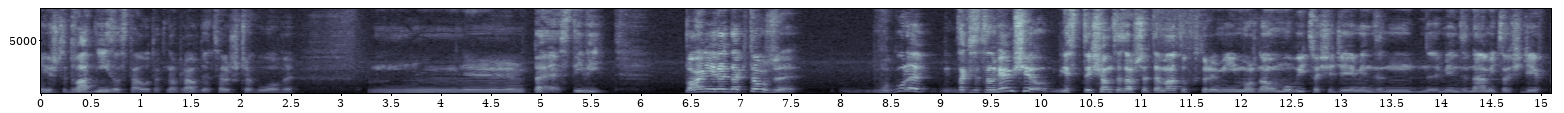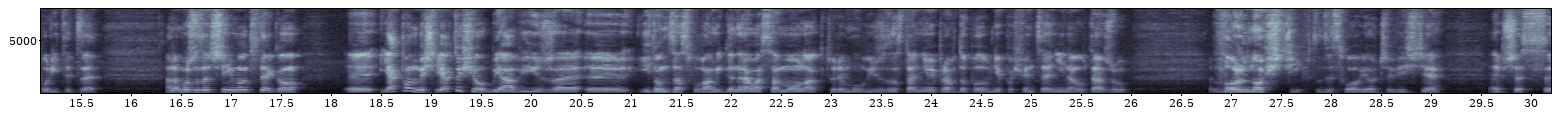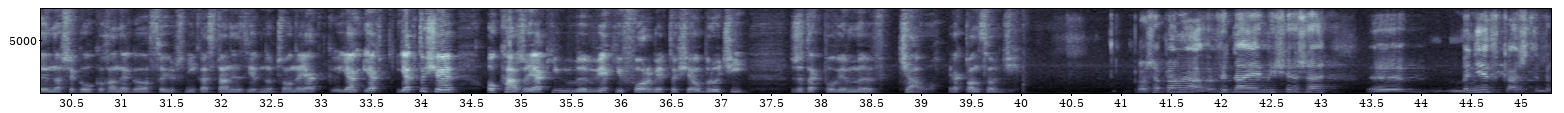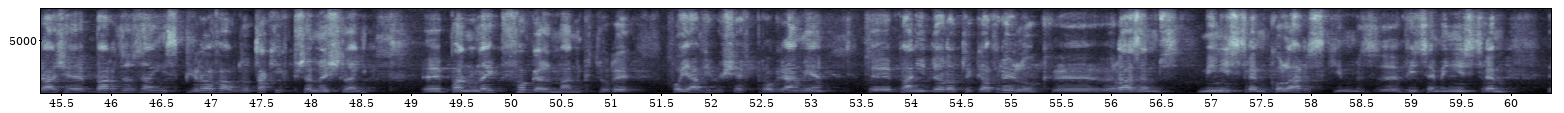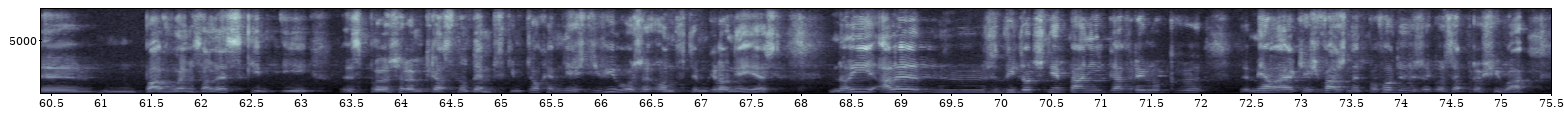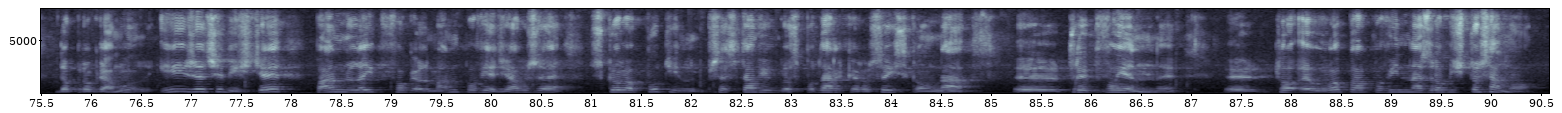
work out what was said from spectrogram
Jeszcze dwa dni zostało tak naprawdę, cel szczegółowy mm, PS TV. Panie redaktorze, w ogóle tak zastanawiałem się, jest tysiące zawsze tematów, którymi można omówić, co się dzieje między, między nami, co się dzieje w polityce, ale może zacznijmy od tego. y, Jak pan myśli, jak to się objawi, że y, idąc za słowami generała Samola, który mówi, że zostaniemy prawdopodobnie poświęceni na ołtarzu wolności, w cudzysłowie oczywiście, e, przez naszego ukochanego sojusznika Stany Zjednoczone. Jak, jak, jak, jak to się okaże? Jaki, w jakiej formie to się obróci, że tak powiem, w ciało? Jak pan sądzi? Proszę pana, wydaje mi się, że y, mnie w każdym razie bardzo zainspirował do takich przemyśleń y, pan Leib Fogelman, który pojawił się w programie pani Doroty Gawryluk razem z ministrem Kolarskim, z wiceministrem Pawłem Zaleskim i z profesorem Krasnodębskim. Trochę mnie zdziwiło, że on w tym gronie jest. No i ale y, widocznie pani Gawryluk y, miała jakieś ważne powody, że go zaprosiła do programu i rzeczywiście pan Leib Fogelman powiedział, że skoro Putin przestawił gospodarkę rosyjską na y, tryb wojenny, y, to Europa powinna zrobić to samo.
